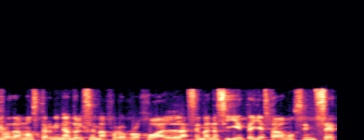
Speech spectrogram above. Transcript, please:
Rodamos terminando el semáforo rojo, a la semana siguiente ya estábamos en set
